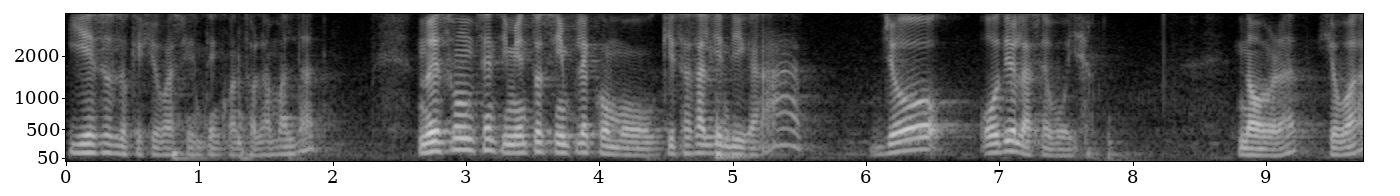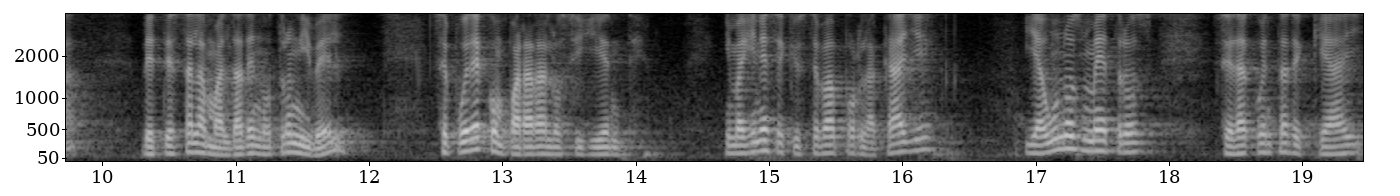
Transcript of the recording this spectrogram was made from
Y eso es lo que Jehová siente en cuanto a la maldad. No es un sentimiento simple como quizás alguien diga, ah, yo odio la cebolla. No, ¿verdad? Jehová detesta la maldad en otro nivel. Se puede comparar a lo siguiente. Imagínese que usted va por la calle y a unos metros se da cuenta de que hay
